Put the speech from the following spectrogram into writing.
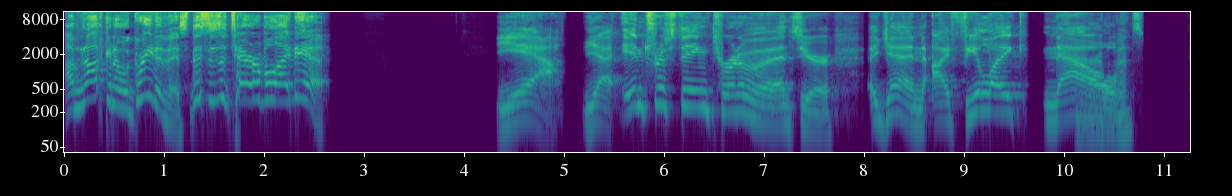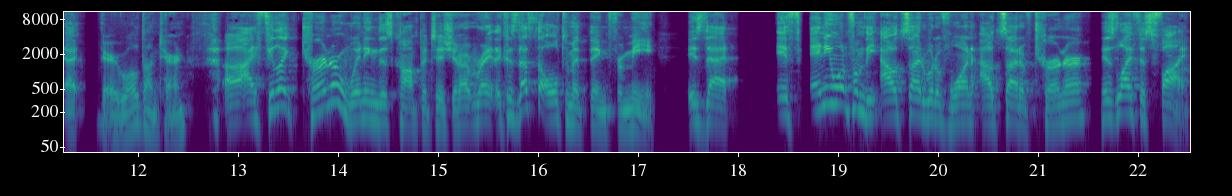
I'm not going to agree to this. This is a terrible idea. Yeah. Yeah. Interesting turn of events here. Again, I feel like now. Uh, very well done, Taryn. Uh, I feel like Turner winning this competition, uh, right? Because that's the ultimate thing for me is that if anyone from the outside would have won outside of Turner, his life is fine.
